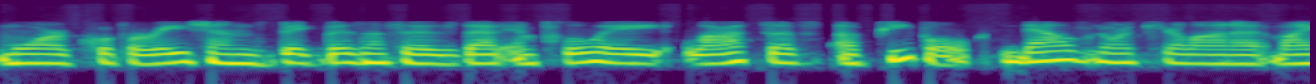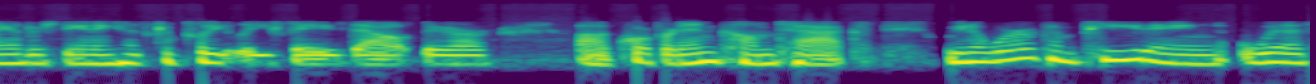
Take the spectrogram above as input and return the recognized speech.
more corporations, big businesses that employ lots of, of people. Now, North Carolina, my understanding, has completely phased out their uh, corporate income tax. You know, we're competing with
